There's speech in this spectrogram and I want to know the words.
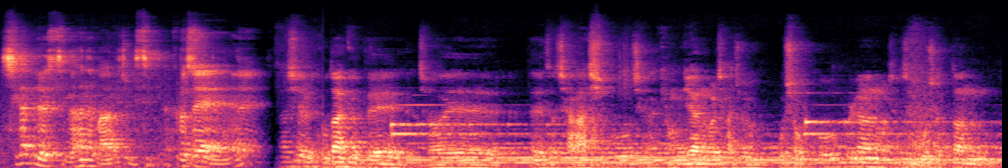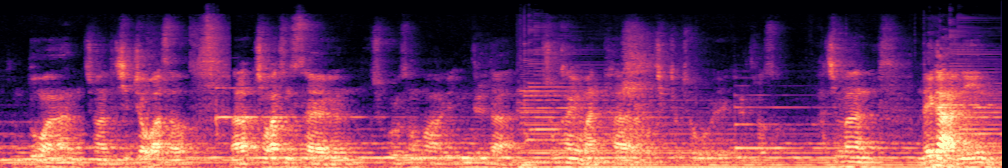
시간들이었으면 하는 마음이 좀 있습니다. 그렇습니다. 네. 네. 사실 고등학교 때 저에 대해서 잘 아시고 제가 경기하는 걸 자주 보셨고 훈련하는 걸 자주 보셨던 분 또한 저한테 직접 와서 나, 저 같은 스타일은 축구로 성공하기 힘들다 부족함이 많다라고 직접적으로 얘기를 들었었고. 하지만 내가 아닌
